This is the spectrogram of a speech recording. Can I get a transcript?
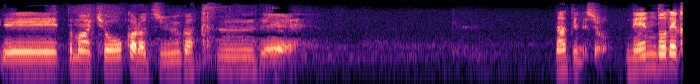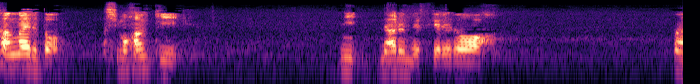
えー、っと、まあ今日から10月で、なんて言うんでしょう。年度で考えると、下半期になるんですけれど、あー、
